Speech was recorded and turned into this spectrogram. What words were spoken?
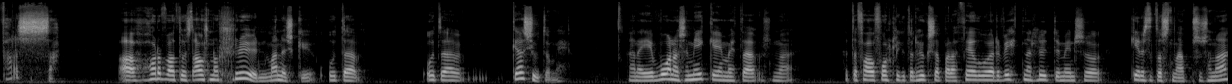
farsa. Að horfa veist, á svona hrun mannesku út af, af geðsjúkdómi. Þannig að ég vona svo mikið um þetta svona, þetta fá fólk líka til að hugsa bara þegar þú er vittna hlutum eins og gerist þetta snaps og svona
